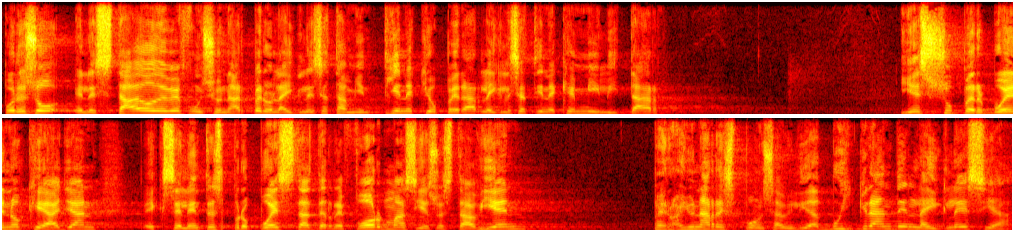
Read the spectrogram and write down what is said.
Por eso el Estado debe funcionar, pero la iglesia también tiene que operar, la iglesia tiene que militar. Y es súper bueno que hayan excelentes propuestas de reformas y eso está bien, pero hay una responsabilidad muy grande en la iglesia.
